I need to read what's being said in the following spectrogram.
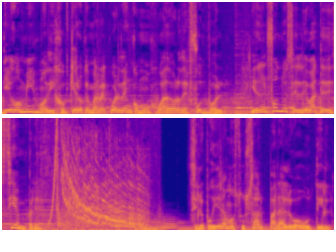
Diego mismo dijo, quiero que me recuerden como un jugador de fútbol. Y en el fondo es el debate de siempre. Si lo pudiéramos usar para algo útil,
